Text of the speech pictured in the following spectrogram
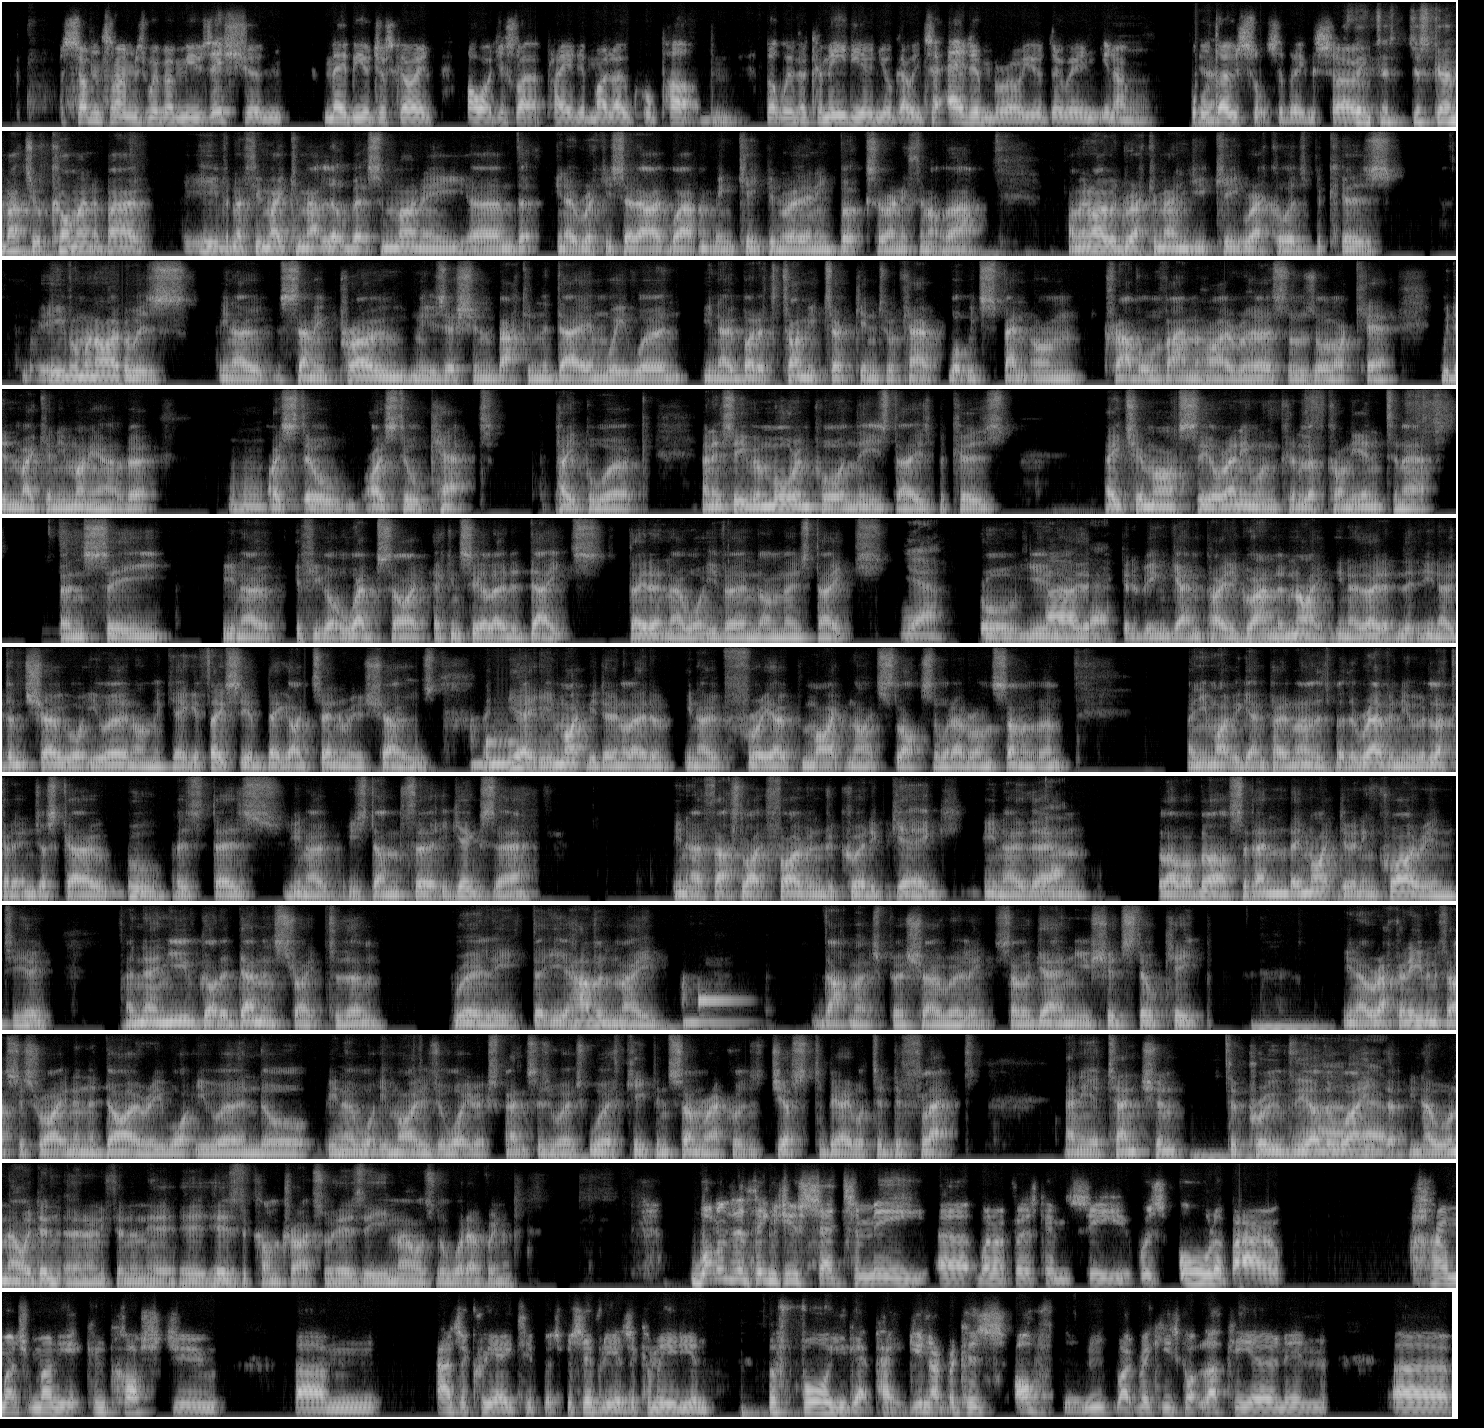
sometimes with a musician, maybe you're just going, oh, I just like playing in my local pub. Mm. But with a comedian, you're going to Edinburgh, you're doing, you know, mm. all yeah. those sorts of things. So I think just, just going back to your comment about even if you're making that little bit of money um, that, you know, Ricky said, I, well, I haven't been keeping really any books or anything like that I mean, I would recommend you keep records because even when I was, you know, semi-pro musician back in the day, and we weren't, you know, by the time you took into account what we'd spent on travel, van hire, rehearsals, all our kit, we didn't make any money out of it. Mm-hmm. I still, I still kept paperwork, and it's even more important these days because HMRC or anyone can look on the internet and see, you know, if you've got a website, they can see a load of dates they don't know what you've earned on those dates. Yeah. Or you ah, know, oh, okay. they could have been getting paid a grand a night. You know, they you know it doesn't show what you earn on the gig. If they see a big itinerary of shows, and yeah, you might be doing a load of you know free open mic night slots or whatever on some of them, and you might be getting paid on others. But the revenue would look at it and just go, "Oh, there's there's you know he's done thirty gigs there. You know, if that's like five hundred quid a gig, you know, then." Yeah. Blah blah blah. So then they might do an inquiry into you, and then you've got to demonstrate to them, really, that you haven't made that much per show, really. So again, you should still keep, you know, reckon even if that's just writing in the diary what you earned or, you know, what your mileage or what your expenses were, it's worth keeping some records just to be able to deflect any attention to prove the other way that, you know, well, no, I didn't earn anything. And here, here's the contracts or here's the emails or whatever, you know. One of the things you said to me uh, when I first came to see you was all about how much money it can cost you um, as a creative, but specifically as a comedian, before you get paid. You know, because often, like Ricky's got lucky earning uh,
